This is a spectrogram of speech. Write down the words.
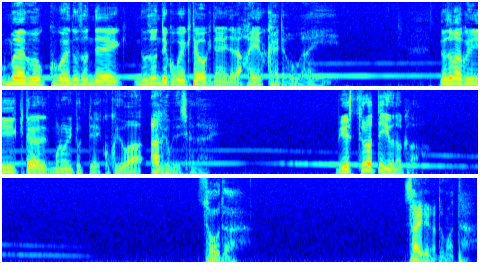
お前もここへ望んで望んでここへ来たわけじゃないなら早く帰った方がいい。望ま国に来た者にとって国土は悪夢でしかない。見捨てろって言うのか。そうだ。サイレンが止まった。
